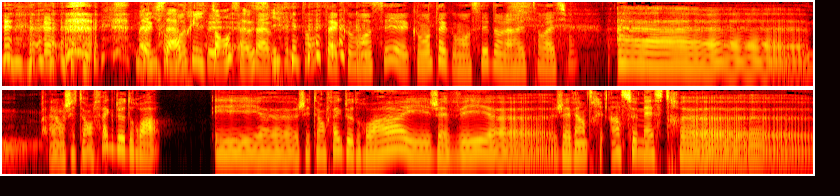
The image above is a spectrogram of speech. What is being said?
bah, ça a pris le temps, ça, aussi. Ça a pris le temps. T'as commencé, comment t'as commencé dans la restauration? Euh, Alors j'étais en fac de droit et euh, j'étais en fac de droit et j'avais euh, j'avais un, un, semestre euh,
